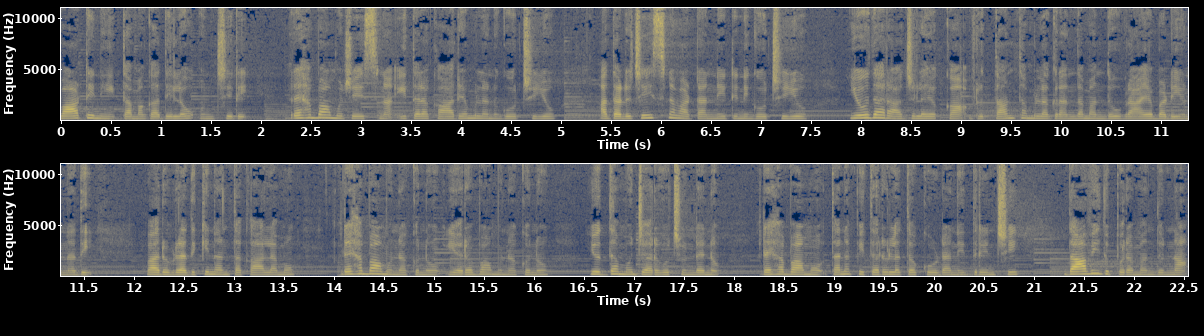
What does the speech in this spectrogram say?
వాటిని తమ గదిలో ఉంచిరి. రెహబాము చేసిన ఇతర కార్యములను గూర్చియు అతడు చేసిన వాటన్నిటిని గూర్చియు యూద రాజుల యొక్క వృత్తాంతముల గ్రంథమందు వ్రాయబడి ఉన్నది. వారు బ్రతికినంత కాలము రెహబామునకును ఎరబామునకును యుద్ధము జరుగుచుండెను. రెహబాము తన పితరులతో కూడా నిద్రించి దావీదుపురమందున్న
